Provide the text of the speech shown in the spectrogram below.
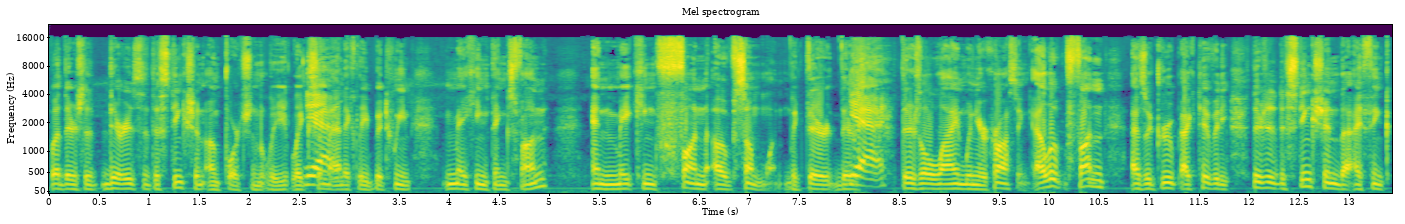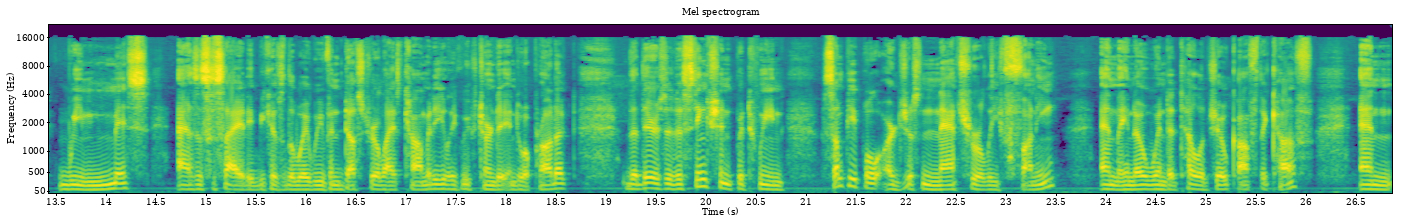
But there's a there is a distinction, unfortunately, like Yeah. semantically, between making things fun and making fun of someone. Like there there's Yeah. there's a line when you're crossing. Ele- fun as a group activity. There's a distinction that I think we miss as a society because of the way we've industrialized comedy, like we've turned it into a product. That there's a distinction between some people are just naturally funny and they know when to tell a joke off the cuff, and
